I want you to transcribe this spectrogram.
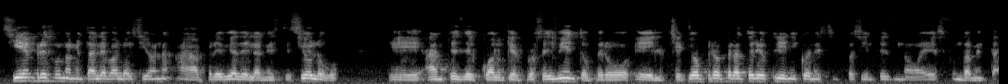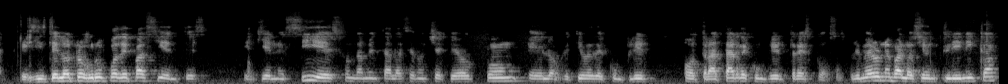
Siempre es fundamental la evaluación a, previa del anestesiólogo eh, antes de cualquier procedimiento, pero el chequeo preoperatorio clínico en estos pacientes no es fundamental. Existe el otro grupo de pacientes en quienes sí es fundamental hacer un chequeo con el objetivo de cumplir o tratar de cumplir tres cosas. Primero, una evaluación clínica,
